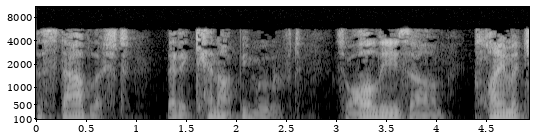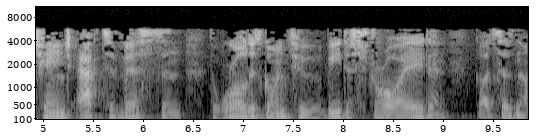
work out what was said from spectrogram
established that it cannot be moved. So all these um, climate change activists and the world is going to be destroyed, and God says no.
